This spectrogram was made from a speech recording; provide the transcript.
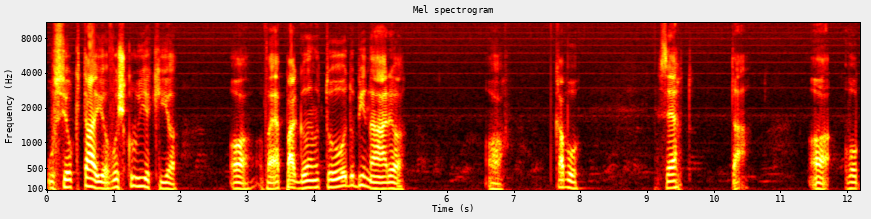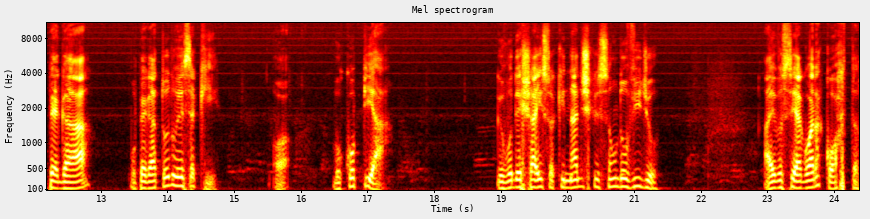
o seu que tá aí, ó. Vou excluir aqui, ó. Ó, vai apagando todo o binário, ó. Ó, acabou. Certo? Tá. Ó, vou pegar, vou pegar todo esse aqui. Ó, vou copiar. Eu vou deixar isso aqui na descrição do vídeo. Aí você agora corta.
